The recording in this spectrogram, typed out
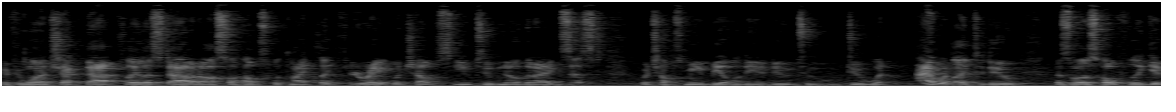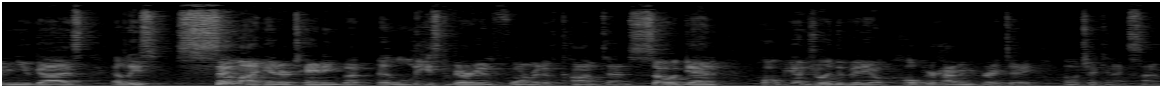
if you want to check that playlist out, it also helps with my click-through rate, which helps YouTube know that I exist, which helps me ability to do to do what I would like to do, as well as hopefully giving you guys at least semi-entertaining, but at least very informative content. So again, Hope you enjoyed the video. Hope you're having a great day, and we'll check you next time.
